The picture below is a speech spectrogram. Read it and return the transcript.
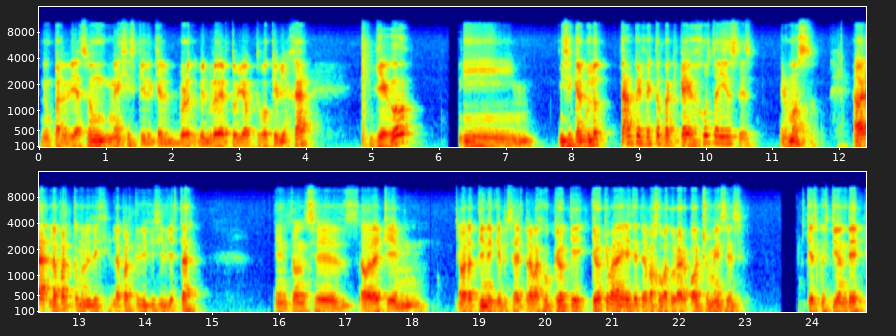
de un par de días, son meses que el, que el, bro- el brother tuvo, tuvo que viajar. Llegó y, y se calculó tan perfecto para que caiga justo ahí, es, es hermoso. Ahora, la parte, como les dije, la parte difícil ya está. Entonces, ahora hay que, mm, ahora tiene que empezar el trabajo. Creo que, creo que va, este trabajo va a durar ocho meses, que es cuestión de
